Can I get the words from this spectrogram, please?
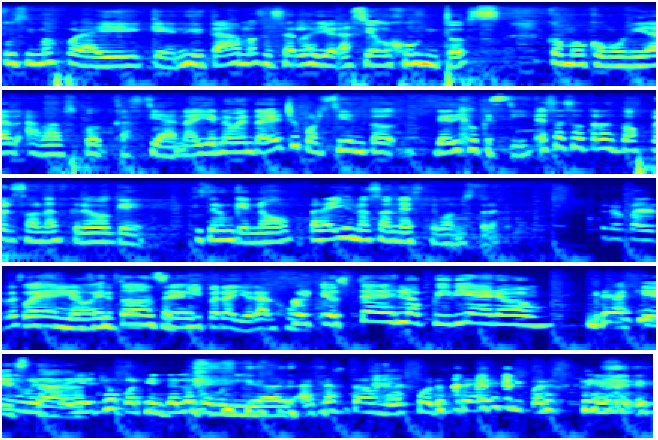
pusimos por ahí que necesitábamos hacer la lloración juntos como comunidad Abbas Podcastiana y el 98% le dijo que sí. Esas otras dos personas creo que pusieron que no, para ellos no son este bonus track. Pero para el resto sí, Bueno, estamos entonces, aquí para llorar juntos. Porque ustedes lo pidieron. Aquí Gracias está. 98% de la comunidad. Acá estamos por ustedes y por ustedes.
